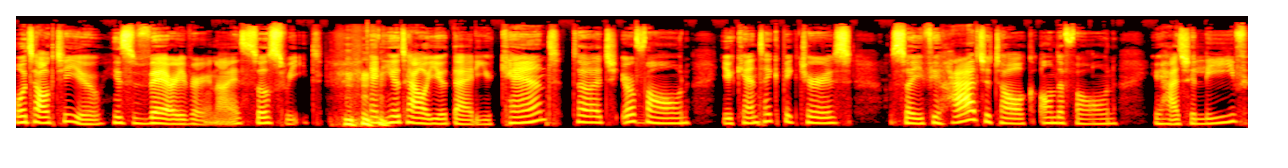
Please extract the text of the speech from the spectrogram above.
will talk to you. He's very, very nice, so sweet. and he'll tell you that you can't touch your phone, you can't take pictures. So if you have to talk on the phone, you have to leave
